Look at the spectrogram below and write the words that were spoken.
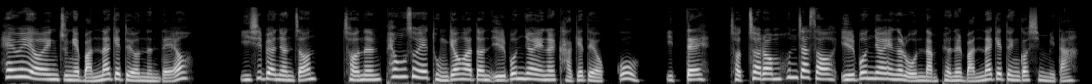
해외여행 중에 만나게 되었는데요. 20여 년 전 저는 평소에 동경하던 일본 여행을 가게 되었고 이때 저처럼 혼자서 일본 여행을 온 남편을 만나게 된 것입니다.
